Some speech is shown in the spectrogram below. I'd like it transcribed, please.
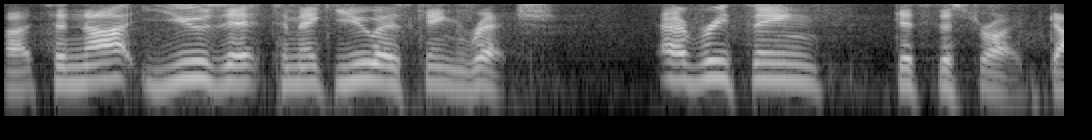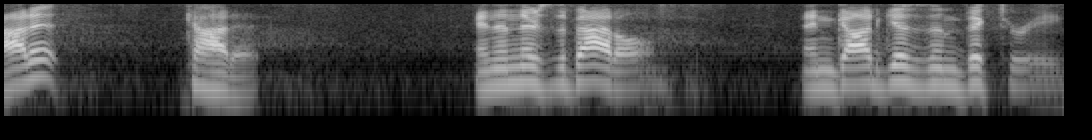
uh, to not use it to make you as king rich. Everything gets destroyed. Got it? Got it. And then there's the battle, and God gives them victory.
